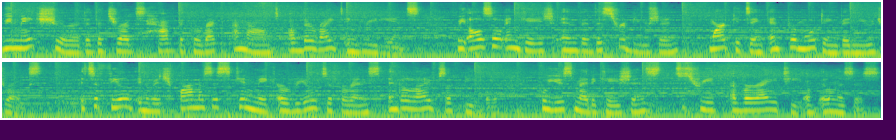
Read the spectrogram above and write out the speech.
We make sure that the drugs have the correct amount of the right ingredients. We also engage in the distribution, marketing, and promoting the new drugs. It's a field in which pharmacists can make a real difference in the lives of people who use medications to treat a variety of illnesses.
